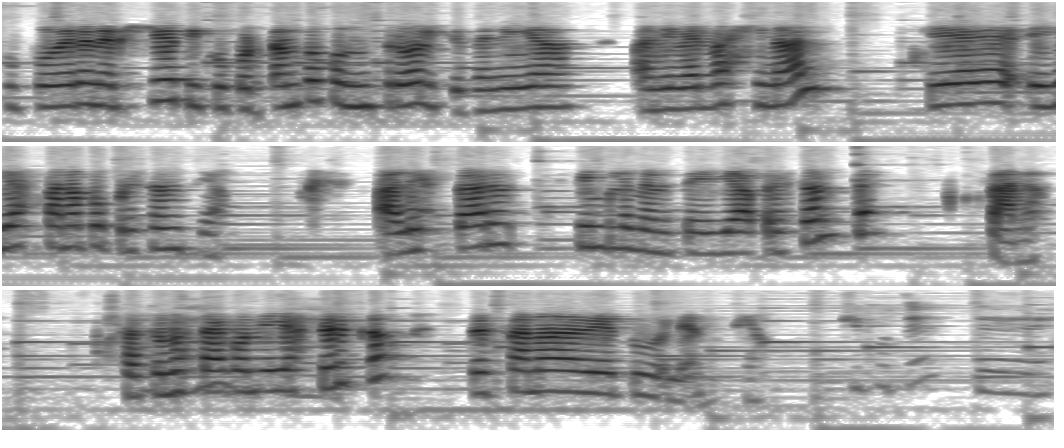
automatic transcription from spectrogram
su poder energético por tanto control que tenía a nivel vaginal que ella sana por presencia. Al estar simplemente ya presente, sana. O sea, si uno está con ella cerca, se sana de tu dolencia. ¡Qué potente!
